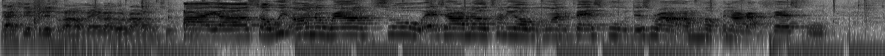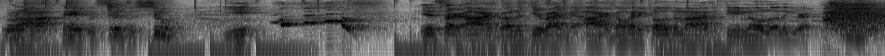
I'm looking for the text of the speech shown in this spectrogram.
That's it for this round, man. If I go to round number two. Alright, y'all. So we on the round two. As y'all know, Tonio won the fast food this round. I'm hoping I got the fast food. Rock, paper, scissors, shoot. Yeah. Yes, sir. All right, bro. Let's get right, man. All right, go ahead and close them eyes. You feel me? Hold up. Look at that.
